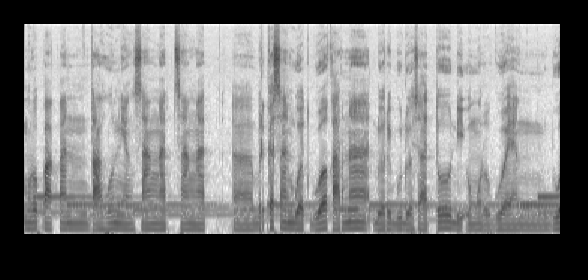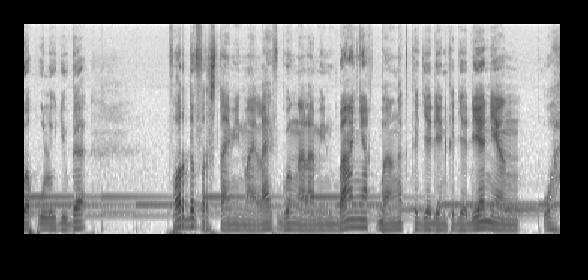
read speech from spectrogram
merupakan tahun yang sangat sangat uh, berkesan buat gue karena 2021 di umur gue yang 20 juga for the first time in my life gue ngalamin banyak banget kejadian-kejadian yang wah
